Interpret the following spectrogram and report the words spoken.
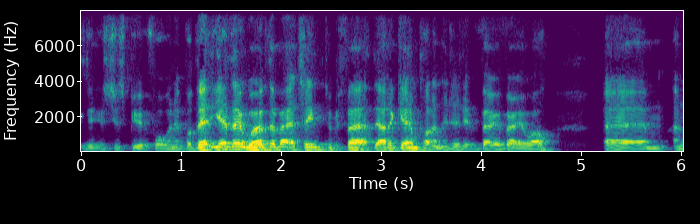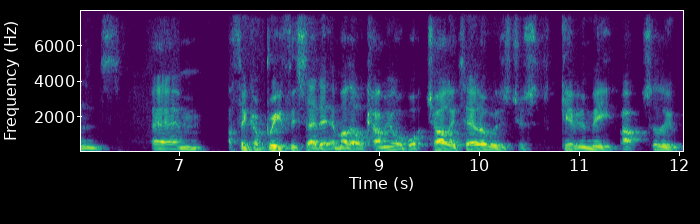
It's just beautiful, wasn't it? But they, yeah, they were the better team. To be fair, they had a game plan and they did it very, very well. Um, and um, I think I briefly said it in my little cameo, but Charlie Taylor was just giving me absolute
